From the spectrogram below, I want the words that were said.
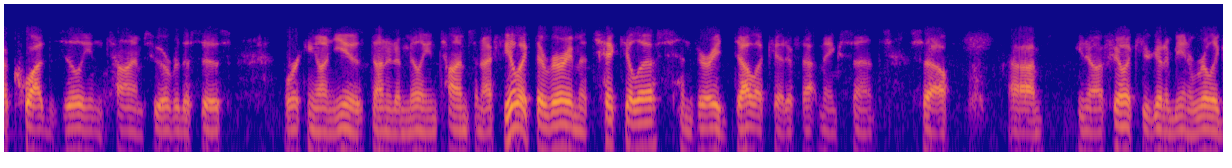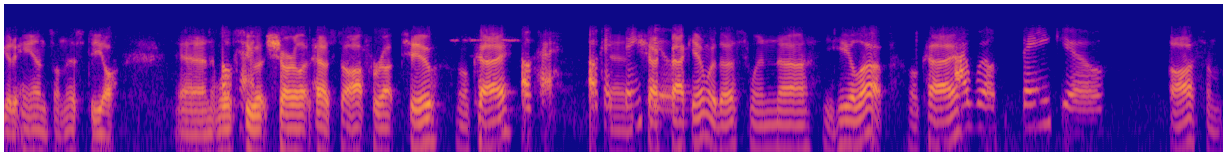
a quadzillion times. Whoever this is working on you has done it a million times, and I feel like they're very meticulous and very delicate, if that makes sense. So, um, you know, I feel like you're going to be in really good hands on this deal and we'll see what Charlotte has to offer up too. Okay. Okay. Okay. and thank check you. Can check back in with us when uh, you heal up. Okay. I will. Thank you. Awesome.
